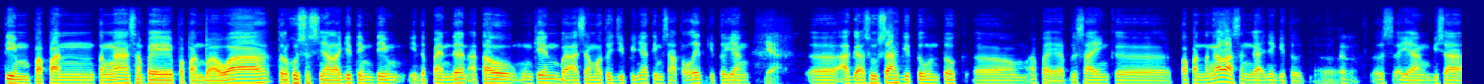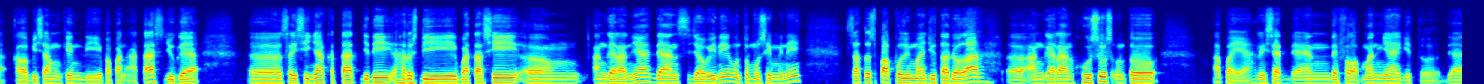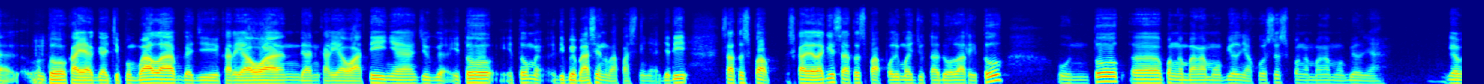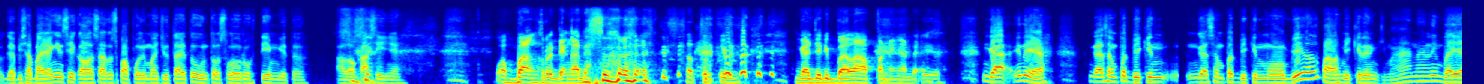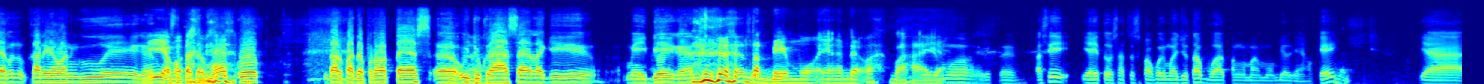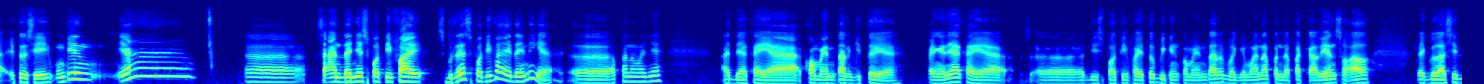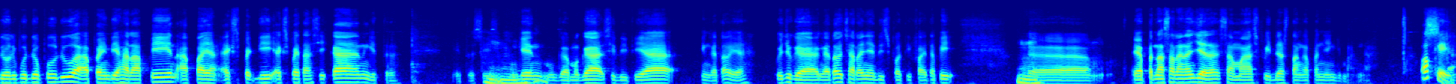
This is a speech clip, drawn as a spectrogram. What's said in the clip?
tim papan tengah sampai papan bawah, terkhususnya lagi tim-tim independen atau mungkin bahasa MotoGP-nya tim satelit gitu yang yeah. uh, agak susah gitu untuk apa ya bersaing ke papan tengah lah seenggaknya gitu. Terus yang bisa kalau bisa mungkin di papan atas juga uh, selisihnya ketat jadi harus dibatasi um, anggarannya. Dan sejauh ini untuk musim ini 145 juta dolar uh, anggaran khusus untuk apa ya riset dan developmentnya gitu. Da, hmm. untuk kayak gaji pembalap gaji karyawan dan karyawatinya juga itu itu dibebasin lah pastinya. Jadi 100 sekali lagi 145 juta dolar itu untuk uh, pengembangan mobilnya khusus pengembangan mobilnya gak, gak bisa bayangin sih kalau 145 juta itu untuk seluruh tim gitu alokasinya Wah bangkrut yang ada satu tim nggak jadi balapan yang ada. Iya. Nggak ini ya, nggak sempat bikin nggak sempat bikin mobil, malah mikirin gimana nih bayar karyawan gue kan iya, pasti pada mogok, ntar pada protes, uh, unjuk rasa lagi, Mayday kan. ntar demo yang ada, wah bahaya. Demo gitu. Pasti ya itu 145 juta buat pengembang mobilnya, oke? Okay? Ya itu sih, mungkin ya uh, seandainya Spotify sebenarnya Spotify ada ini ya uh, apa namanya? Ada kayak komentar gitu ya. Pengennya kayak uh, di Spotify itu bikin komentar bagaimana pendapat kalian soal regulasi 2022 apa yang diharapin apa yang expect diekspektasikan gitu. Itu sih. Hmm. mungkin moga-moga si Ditya ya nggak tahu ya. Gue juga nggak tahu caranya di Spotify tapi hmm. uh, ya penasaran aja sama speeders tanggapannya gimana oke okay.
